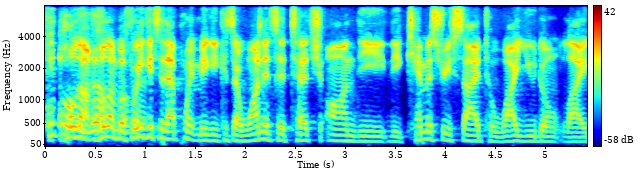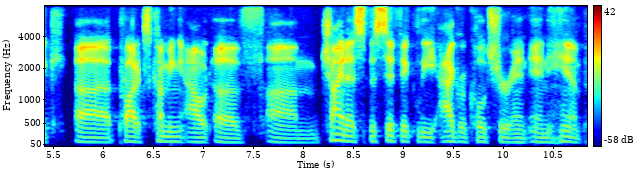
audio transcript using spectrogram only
people hold on, hold on. Before you get to that point, Miggy, because I wanted to touch on the the chemistry side to why you don't like uh, products coming out of um, China, specifically agriculture and, and hemp.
